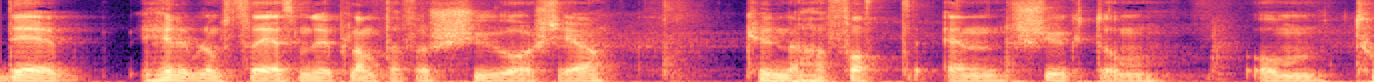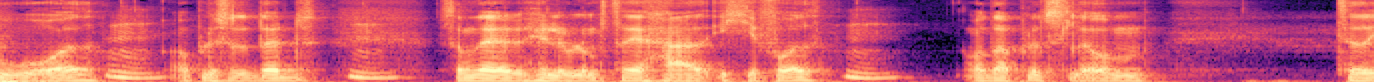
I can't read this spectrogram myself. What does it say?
det hylleblomsttreet som du planta for sju år siden, kunne ha fått en sykdom om to år, og plutselig dødd, som det hylleblomsttreet her ikke får. Og da plutselig om tre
